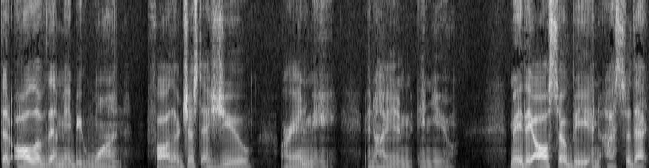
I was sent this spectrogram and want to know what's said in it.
that all of them may be one, Father, just as you are in me and I am in you. May they also be in us, so that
